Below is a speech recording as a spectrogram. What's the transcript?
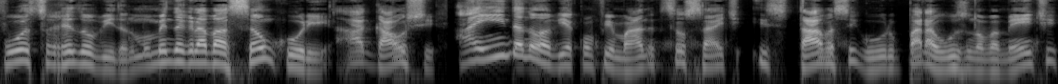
fosse resolvida. No momento da gravação, Curi, a Gauch ainda não havia confirmado que seu site estava seguro para uso novamente.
